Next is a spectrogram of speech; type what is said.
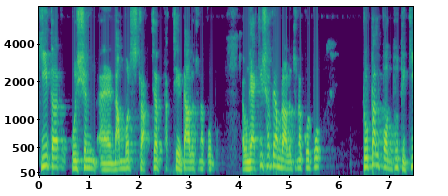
কি তার কোয়েশ্চেন নাম্বার স্ট্রাকচার থাকছে এটা আলোচনা করব। এবং একই সাথে আমরা আলোচনা করব টোটাল পদ্ধতি, কি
